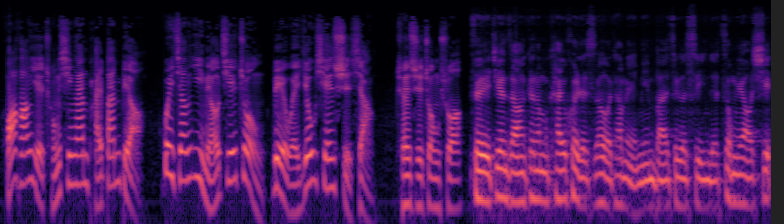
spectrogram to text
华航也重新安排班表，会将疫苗接种列为优先事项。陈时中说：“所以今天早上跟他们开会的时候，他们也明白这个事情的重要性。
